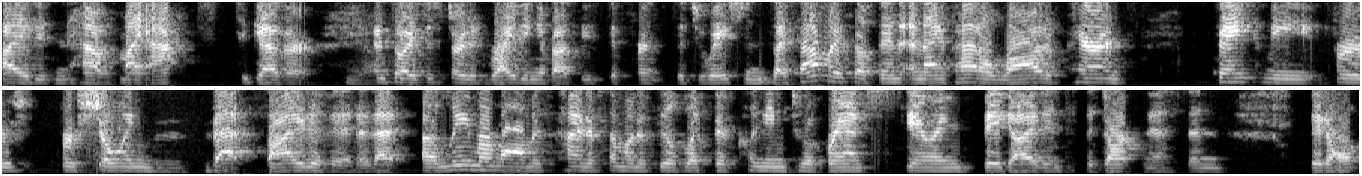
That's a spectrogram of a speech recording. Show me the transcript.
I didn't have my act together. Yeah. And so I just started writing about these different situations I found myself in and I've had a lot of parents thank me for for showing that side of it. Or That a lemur mom is kind of someone who feels like they're clinging to a branch, staring big-eyed into the darkness, and they don't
